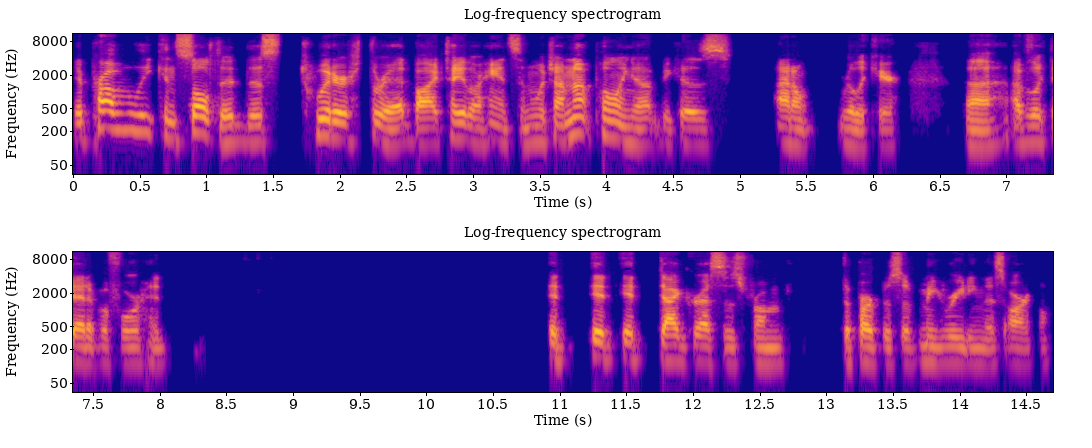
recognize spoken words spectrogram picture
It probably consulted this Twitter thread by Taylor Hanson, which I'm not pulling up because I don't really care. Uh, I've looked at it before. It it it it digresses from the purpose of me reading this article.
